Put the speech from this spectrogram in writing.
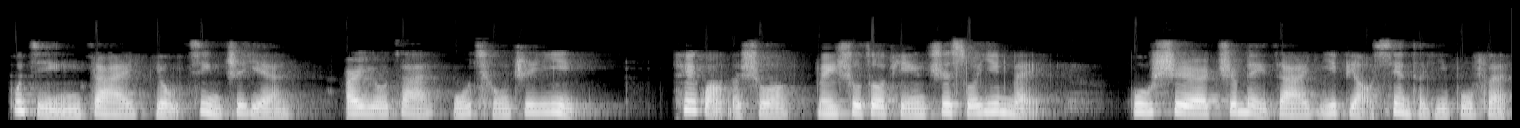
不仅在有尽之言，而犹在无穷之意。推广的说，美术作品之所以美，不是只美在已表现的一部分，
